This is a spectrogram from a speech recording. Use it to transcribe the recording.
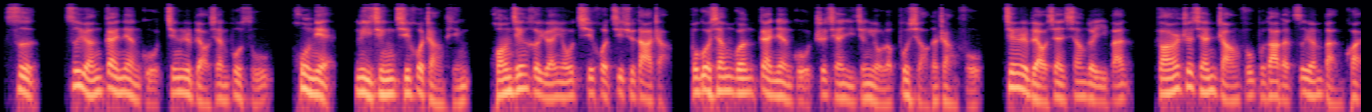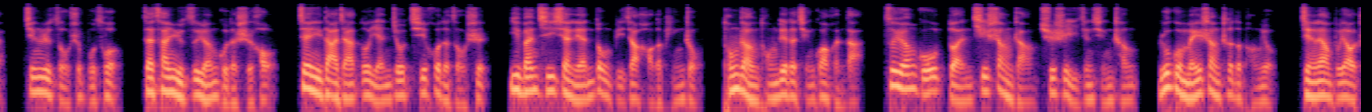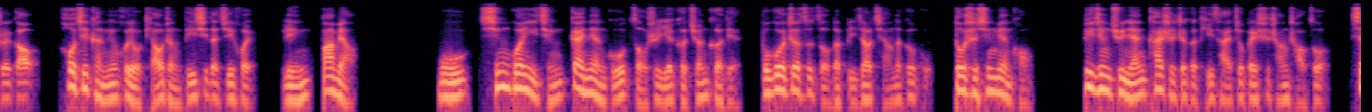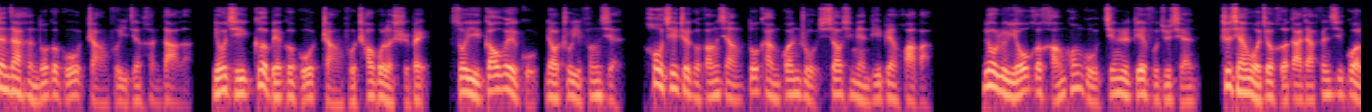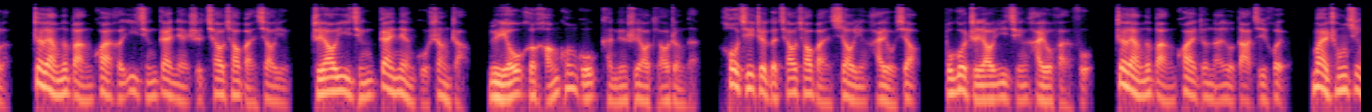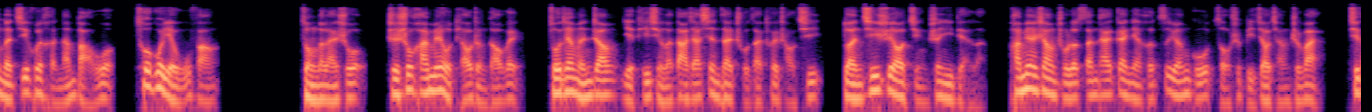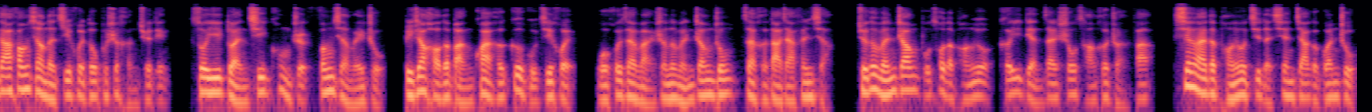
四资源概念股今日表现不俗，沪镍、沥青期货涨停，黄金和原油期货继续大涨。不过相关概念股之前已经有了不小的涨幅，今日表现相对一般，反而之前涨幅不大的资源板块今日走势不错。在参与资源股的时候，建议大家多研究期货的走势，一般期限联动比较好的品种，同涨同跌的情况很大。资源股短期上涨趋势已经形成，如果没上车的朋友，尽量不要追高，后期肯定会有调整低吸的机会。零八秒。五，新冠疫情概念股走势也可圈可点，不过这次走的比较强的个股都是新面孔，毕竟去年开始这个题材就被市场炒作，现在很多个股涨幅已经很大了。尤其个别个股涨幅超过了十倍，所以高位股要注意风险。后期这个方向多看关注消息面低变化吧。六旅游和航空股今日跌幅居前，之前我就和大家分析过了，这两个板块和疫情概念是跷跷板效应，只要疫情概念股上涨，旅游和航空股肯定是要调整的。后期这个跷跷板效应还有效，不过只要疫情还有反复，这两个板块就难有大机会，脉冲性的机会很难把握，错过也无妨。总的来说。指数还没有调整到位，昨天文章也提醒了大家，现在处在退潮期，短期是要谨慎一点了。盘面上除了三胎概念和资源股走势比较强之外，其他方向的机会都不是很确定，所以短期控制风险为主。比较好的板块和个股机会，我会在晚上的文章中再和大家分享。觉得文章不错的朋友可以点赞、收藏和转发，新来的朋友记得先加个关注。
